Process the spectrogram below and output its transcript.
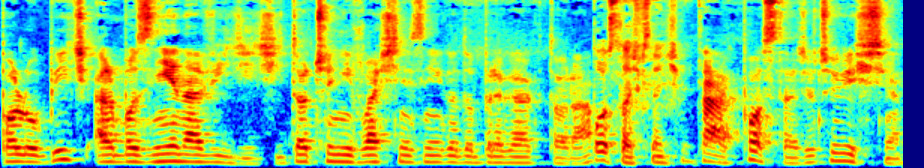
polubić, albo znienawidzić i to czyni właśnie z niego dobrego aktora. Postać w sensie. Tak, postać, oczywiście.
